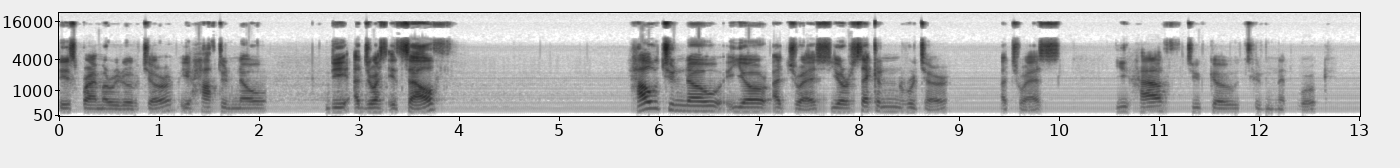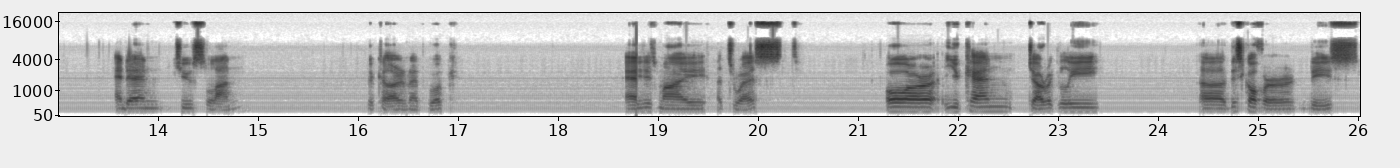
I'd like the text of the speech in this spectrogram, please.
this primary router. You have to know the address itself. How to know your address your second router address you have to go to the network and then choose LAN the color network. And this is my address. Or you can directly uh, discover this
